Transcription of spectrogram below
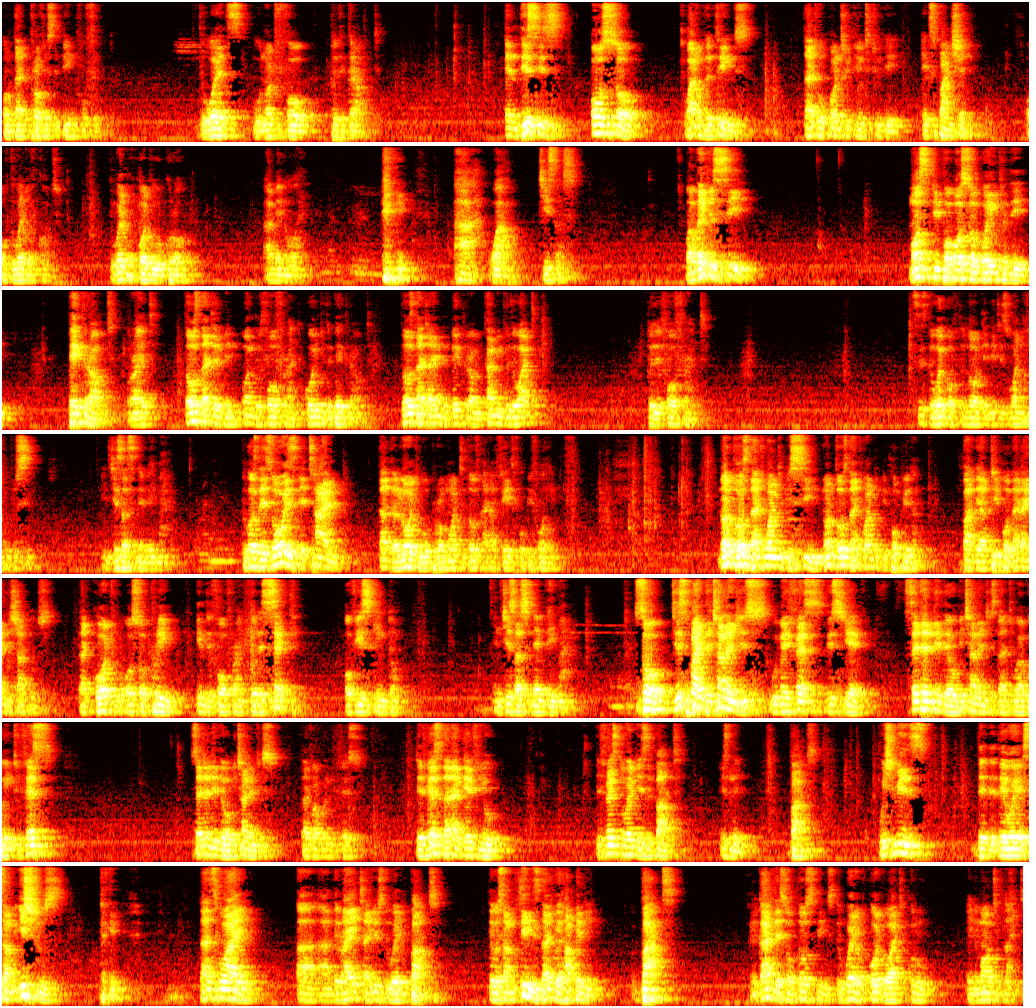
of that prophecy being fulfilled. The words will not fall to the ground. And this is also one of the things that will contribute to the expansion of the Word of God. The Word of God will grow. Amen. Why? ah, wow. Jesus. We're going see most people also going to the background, right? Those that have been on the forefront going to the background. Those that are in the background coming to the what? To the forefront. This is the work of the Lord, and it is wonderful to see. In Jesus' name, amen. Because there's always a time that the Lord will promote those that are faithful before Him. Not those that want to be seen, not those that want to be popular, but there are people that are in the shadows that God will also bring in the forefront for the sake of His kingdom. In Jesus' name, amen. So, despite the challenges we may face this year, certainly there will be challenges that we are going to face. Certainly there will be challenges that are going to face. The verse that I gave you, the first word is but, isn't it? But, which means there were some issues. That's why uh, uh, the writer used the word but. There were some things that were happening, but regardless of those things, the word of God what grew and multiplied.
